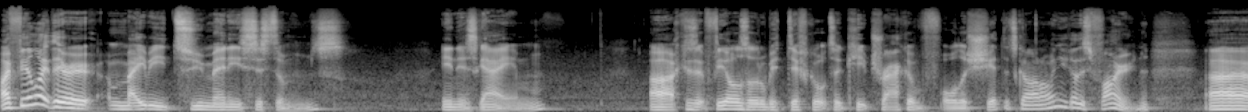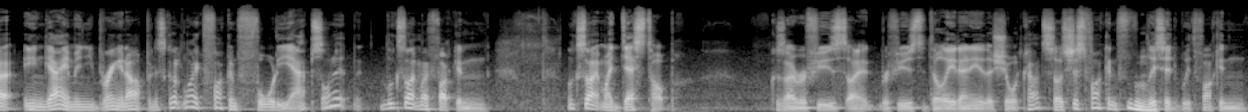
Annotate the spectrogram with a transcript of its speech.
I feel like there are maybe too many systems in this game because it feels a little bit difficult to keep track of all the shit that's going on. You got this phone uh, in game, and you bring it up, and it's got like fucking forty apps on it. It looks like my fucking looks like my desktop because I refuse I refuse to delete any of the shortcuts. So it's just fucking littered with fucking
